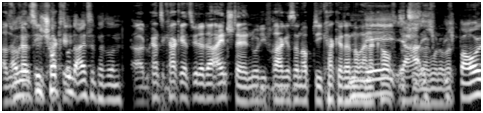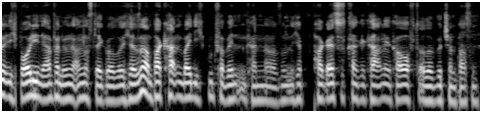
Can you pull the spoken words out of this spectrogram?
Also, Also, kannst sind die Shops Kacke, und Einzelpersonen. äh, du kannst die Kacke jetzt wieder da einstellen. Nur die Frage ist dann, ob die Kacke dann noch einer kauft, ja, sozusagen, ich, oder was? ich baue, ich baue die einfach in irgendein anderes Deck oder so. Ich, da sind noch ein paar Karten bei, die ich gut verwenden kann. Also ich habe ein paar geisteskranke Karten gekauft, also wird schon passen.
